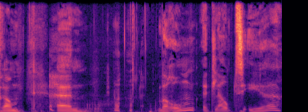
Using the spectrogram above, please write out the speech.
Traum. Ähm, warum glaubt ihr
